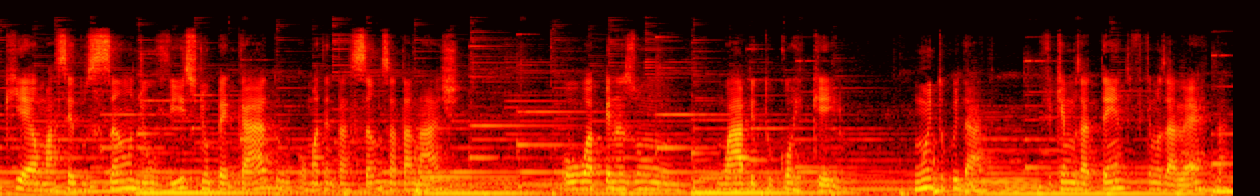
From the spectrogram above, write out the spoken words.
o que é uma sedução de um vício, de um pecado, ou uma tentação de Satanás, ou apenas um, um hábito corriqueiro. Muito cuidado. Fiquemos atentos, fiquemos alerta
